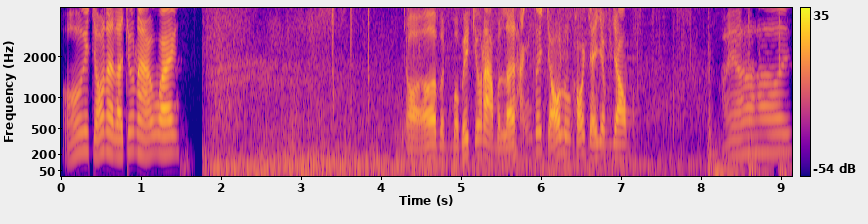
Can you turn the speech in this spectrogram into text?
Ủa cái chỗ này là chỗ nào các bạn? Trời ơi, mình mà biết chỗ nào mình lại thẳng tới chỗ luôn khỏi chạy vòng vòng. Trời ơi.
